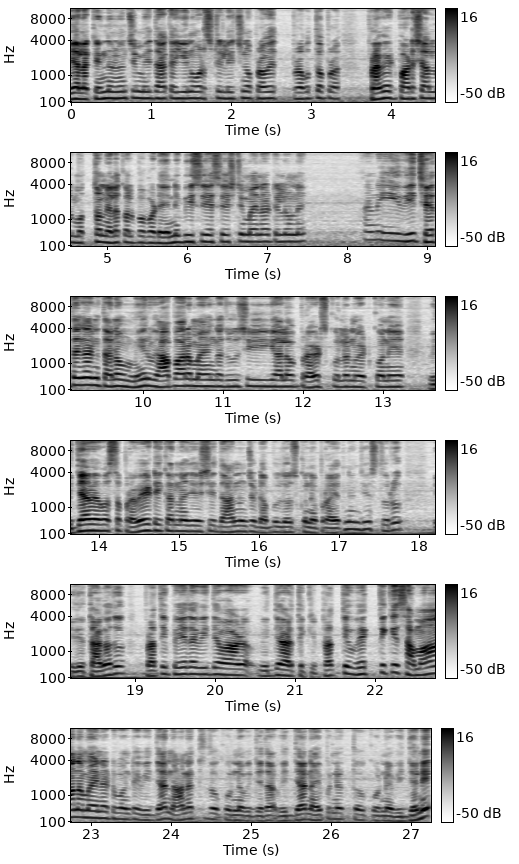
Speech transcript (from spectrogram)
ఇవాళ కింద నుంచి మీ దాకా యూనివర్సిటీలు ఇచ్చిన ప్రైవేట్ ప్రభుత్వ ప్ర- ప్రైవేట్ పాఠశాలలు మొత్తం నెలకొల్పబడే ఎన్ని బీసీ ఎస్టీ మైనార్టీలు ఉన్నాయి? అండ్ ఇది చేతగాని తనం మీరు వ్యాపారమయంగా చూసి ఇవాళ ప్రైవేట్ స్కూళ్ళను పెట్టుకొని విద్యా వ్యవస్థ ప్రైవేటీకరణ చేసి దాని నుంచి డబ్బులు దోసుకునే ప్రయత్నం చేస్తారు ఇది తగదు. ప్రతి పేద విద్య విద్యార్థికి ప్రతి వ్యక్తికి సమానమైనటువంటి విద్య నాణ్యతతో కూడిన విద్య విద్య నైపుణ్యతతో కూడిన విద్యని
